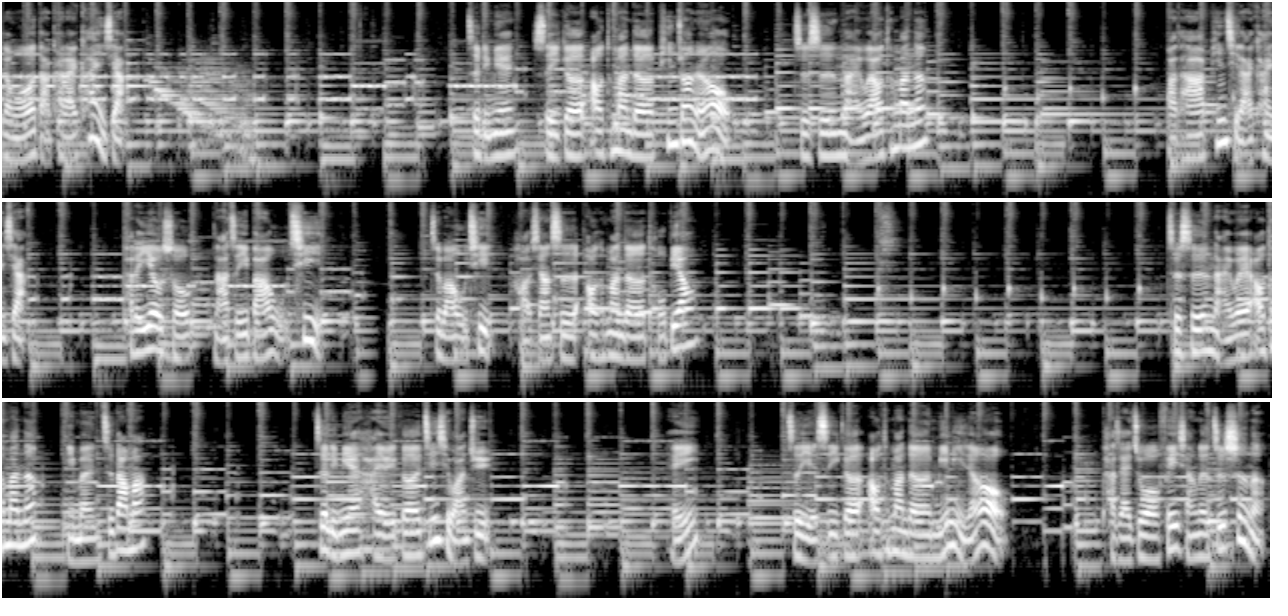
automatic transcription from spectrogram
让我打开来看一下，这里面是一个奥特曼的拼装人偶，这是哪一位奥特曼呢？把它拼起来看一下，他的右手拿着一把武器，这把武器好像是奥特曼的头标。这是哪一位奥特曼呢？你们知道吗？这里面还有一个惊喜玩具，哎，这也是一个奥特曼的迷你人偶，他在做飞翔的姿势呢。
